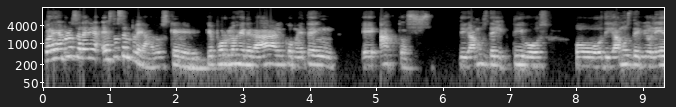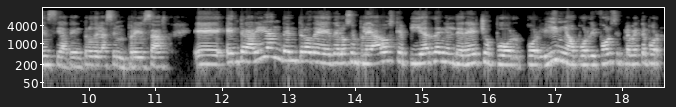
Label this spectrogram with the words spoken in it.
Por ejemplo, Selenia, estos empleados que, que por lo general cometen eh, actos, digamos, delictivos o digamos de violencia dentro de las empresas, eh, entrarían dentro de, de, los empleados que pierden el derecho por, por línea o por default simplemente por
